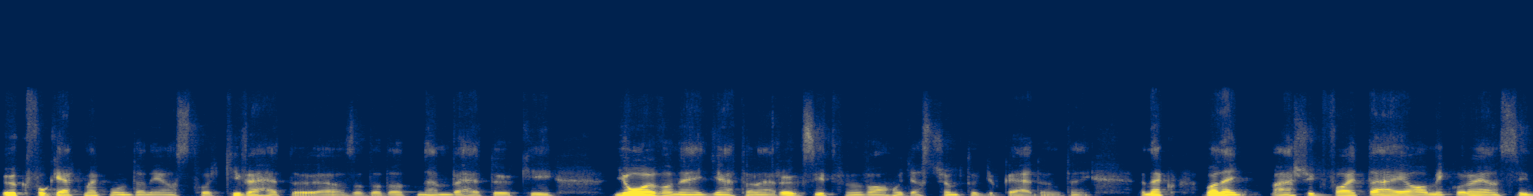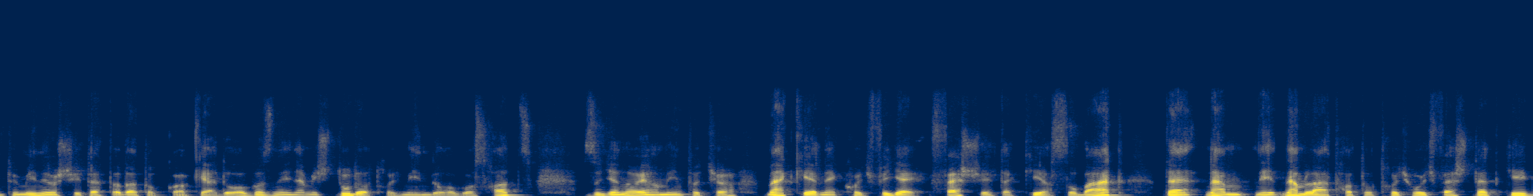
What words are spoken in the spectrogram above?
Ők fogják megmondani azt, hogy kivehető-e az adat, nem vehető ki, jól van -e egyáltalán rögzítve van, hogy azt sem tudjuk eldönteni. Ennek van egy másik fajtája, amikor olyan szintű minősített adatokkal kell dolgozni, nem is tudod, hogy mind dolgozhatsz. Ez ugyanolyan, mint hogyha megkérnék, hogy figyelj, fessétek ki a szobát, de nem, nem láthatod, hogy hogy fested ki,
